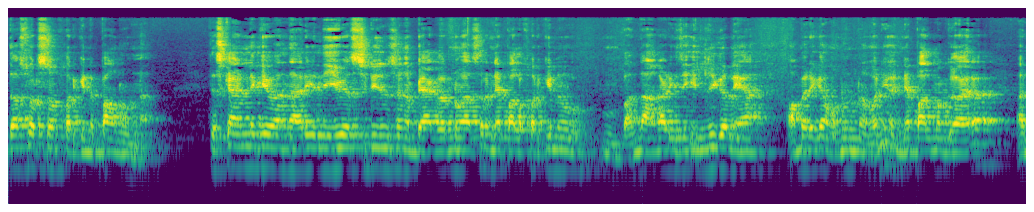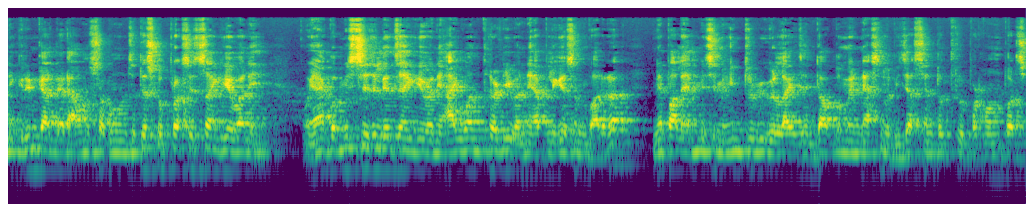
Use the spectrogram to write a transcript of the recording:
दस वर्षमा फर्किन पाउनुहुन्न। त्यस कारणले के भन्दाखेरि यदि युएस सिटिजनसँग बिहा गर्नुभएको छ र नेपाल फर्किनुभन्दा अगाडि चाहिँ इलिगल यहाँ अमेरिका हुनुहुन्न भने नेपालमा गएर अनि ग्रिन कार्ड लिएर आउनु सक्नुहुन्छ। त्यसको प्रोसेस चाहिँ के भने यहाँको मिस्टेजले चाहिँ के भने आई वान थर्टी भन्ने एप्लिकेसन भरेर नेपाल एमबिसीमा इन्टरभ्यूको लागि चाहिँ document national visa center through पठाउनुपर्छ।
